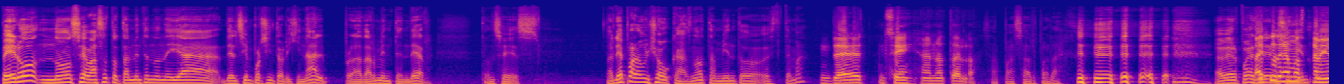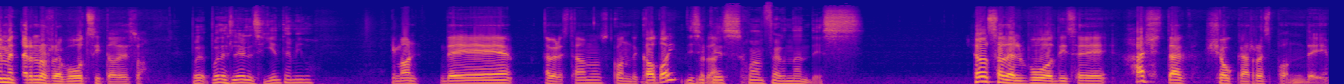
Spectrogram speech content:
Pero no se basa totalmente en una idea del 100% original, para darme a entender. Entonces, daría para un showcast, ¿no? También todo este tema. De, sí, anótalo. a pasar para. a ver, puedes Ahí podríamos también meter los reboots y todo eso. Pu- Puedes leer el siguiente, amigo. Simón, de... A ver, estábamos con The Cowboy. Dice ¿verdad? que es Juan Fernández. Chosa del Búho dice, hashtag Showcast responde.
